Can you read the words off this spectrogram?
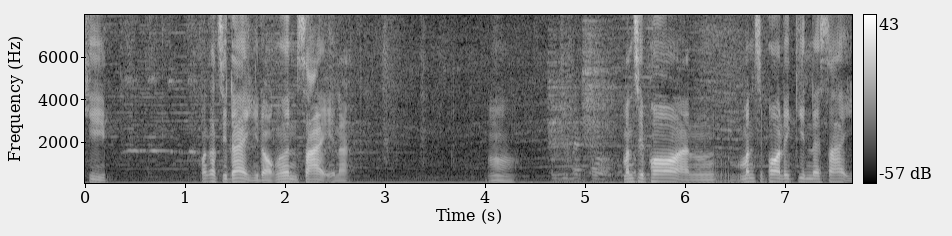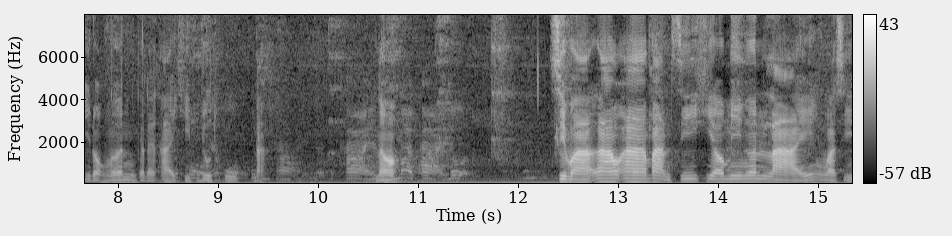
ขีบมันก็สิได้อยู่ดอกเงินใส่นะ อืมไปอยู่ในปอดมันสิพ่ออัน มันสิพ่อได้กินได้ไส้อีดอกเงินก็ได้ถ่ายคลิป YouTube นะถ่ายแล้วก็ถ่ายเนาะมาถ่ายโลดสิว่าอ้าวอาบ้านสีเขียวมีเงินหลาย ว่าสิ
